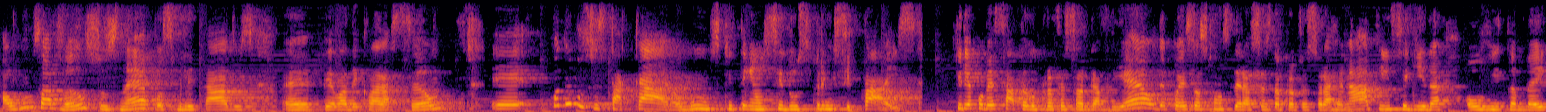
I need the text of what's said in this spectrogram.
alguns avanços né, possibilitados é, pela declaração. É, podemos destacar alguns que tenham sido os principais? Queria começar pelo professor Gabriel, depois das considerações da professora Renata e em seguida ouvir também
